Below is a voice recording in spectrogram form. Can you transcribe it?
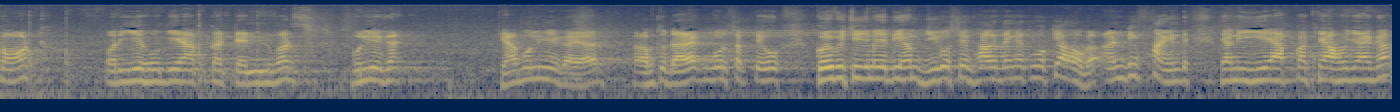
कॉट और ये हो गया आपका टेन इन्वर्स बोलिएगा क्या बोलिएगा यार? अब तो डायरेक्ट बोल सकते हो, कोई भी चीज़ में यदि हम ज़ीरो से भाग देंगे तो वो क्या होगा? अनडिफाइंड यानी ये आपका क्या हो जाएगा?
